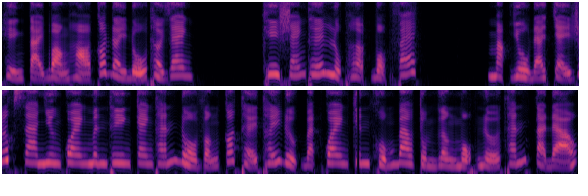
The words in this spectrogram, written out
hiện tại bọn họ có đầy đủ thời gian. Khi sáng thế lục hợp bột phát, Mặc dù đã chạy rất xa nhưng quan minh thiên can thánh đồ vẫn có thể thấy được bạch quan kinh khủng bao trùm gần một nửa thánh tà đảo.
